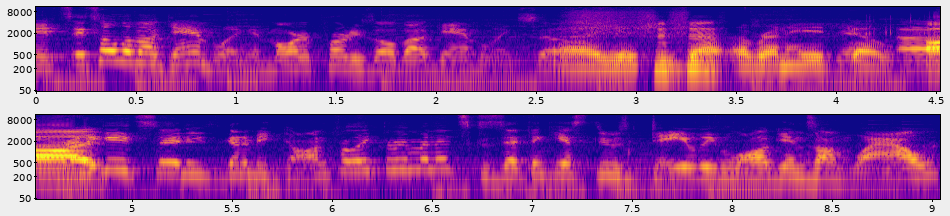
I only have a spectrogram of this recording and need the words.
it's it's all about gambling, and Mario Party's all about gambling. So. Uh, yes, you got a renegade. yeah. Go. Uh, Uh, Renegade said he's gonna be gone for like three minutes because I think he has to do his daily logins on WoW.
